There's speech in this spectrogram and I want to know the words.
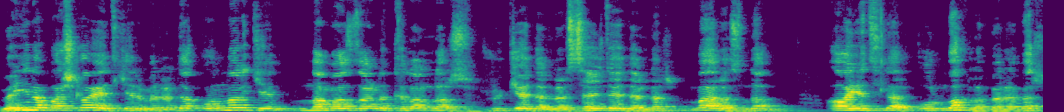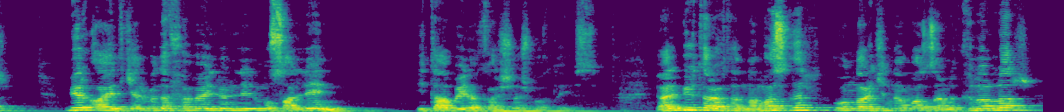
Ve yine başka ayet-i kerimelerde onlar ki namazlarını kılarlar, rükû ederler, secde ederler manasında ayetler olmakla beraber bir ayet-i kerimede feveylün lil musallin hitabıyla karşılaşmaktayız. Yani bir taraftan namaz kıl, onlar ki namazlarını kılarlar,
